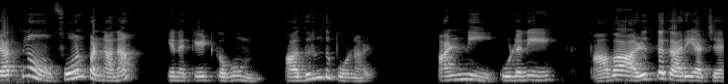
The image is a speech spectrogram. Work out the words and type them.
ரத்னோ போன் பண்ணானா? என கேட்கவும் அதிர்ந்து போனாள். அண்ணி உடனே அவ அழுத்த காரியாச்சே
